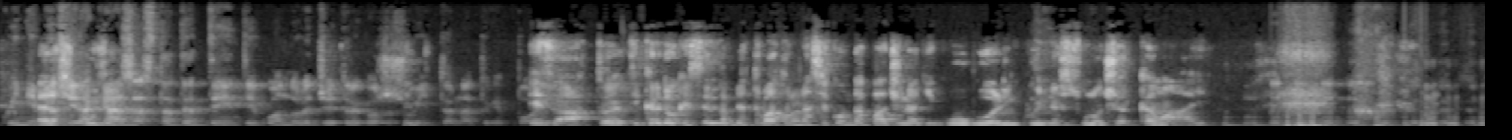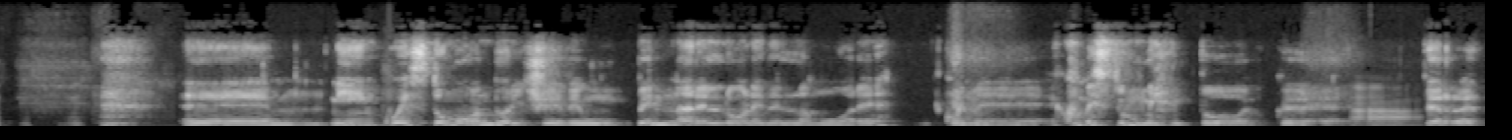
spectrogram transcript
Quindi amici da scusa- casa state attenti quando leggete le cose su internet che poi... Esatto, ti credo che se l'abbia trovato nella seconda pagina di Google in cui nessuno cerca mai. Ehm, in questo mondo riceve un pennarellone dell'amore come, come strumento eh, Ah. per,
